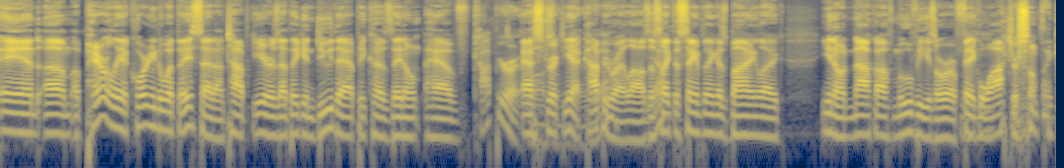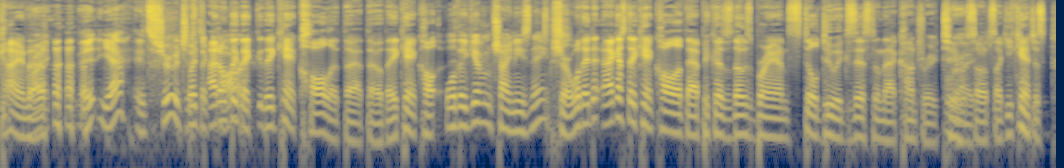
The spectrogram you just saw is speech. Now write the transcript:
And um, apparently, according to what they said on Top Gear, is that they can do that because they don't have Copyright as strict, yeah, copyright yeah. laws. It's Yeah. like the same thing as buying like you know knockoff movies or a fake watch or something kind of. Mm-hmm. Right? It- yeah, it's true. It's just But I don't think they they can't call it that though. They can't call. Well, they give them Chinese names. Sure. Well, they, I guess they can't call it that because those brands still do exist in that country too. Right. So it's like you can't just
